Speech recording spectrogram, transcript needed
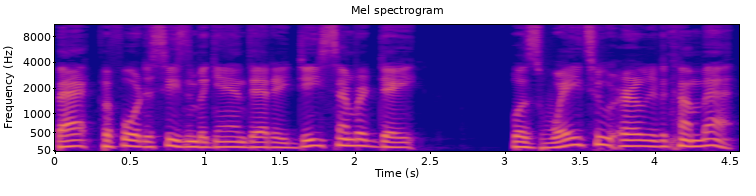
back before the season began that a December date was way too early to come back.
